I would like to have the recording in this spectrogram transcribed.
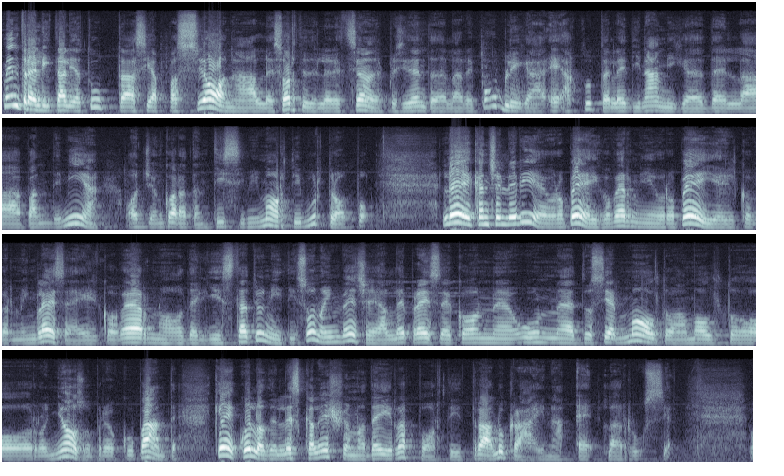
Mentre l'Italia tutta si appassiona alle sorti dell'elezione del Presidente della Repubblica e a tutte le dinamiche della pandemia, oggi ancora tantissimi morti purtroppo, le cancellerie europee, i governi europei, il governo inglese e il governo degli Stati Uniti sono invece alle prese con un dossier molto molto rognoso, preoccupante, che è quello dell'escalation dei rapporti tra l'Ucraina e la Russia.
